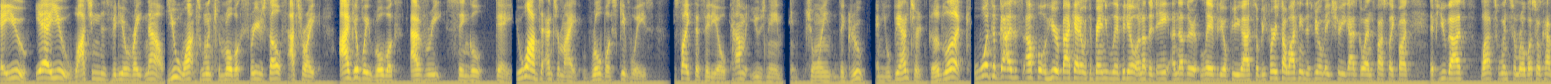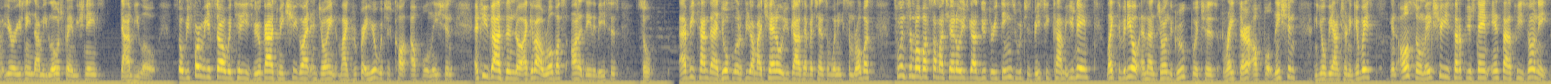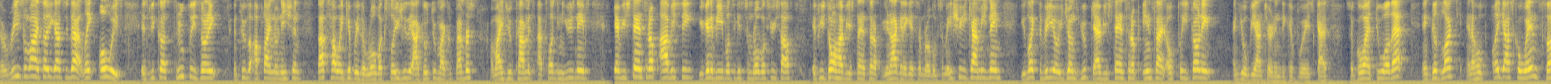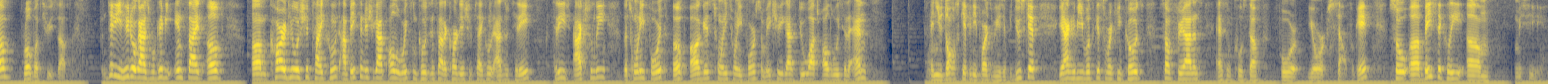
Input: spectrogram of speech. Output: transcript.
Hey you, yeah you, watching this video right now. You want to win some Robux for yourself? That's right, I give away Robux every single day. You want to enter my Robux giveaways just like the video, comment username, and join the group, and you'll be entered. Good luck. What's up, guys? It's Alpha here, back at it with a brand new live video. Another day, another live video for you guys. So before you start watching this video, make sure you guys go ahead and smash like button. If you guys want to win some Robux, comment your username down below, spam usernames down below. So before we get started with today's video, guys, make sure you go ahead and join my group right here, which is called Alpha Nation. If you guys didn't know, I give out Robux on a daily basis. So every time that I do upload a video on my channel, you guys have a chance of winning some Robux. To win some Robux on my channel, you just gotta do three things, which is basically comment username, like the video, and then join the group, which is right there, AlphaBolt Nation, and you'll be on entering giveaways. And also, make sure you set up your stand inside of Please Donate. The reason why I tell you guys to do that, like always, is because through Please Donate and through the offline donation, that's how I give away the Robux. So usually I go through my group members or my two comments, I plug in usernames. You have your stand set up, obviously, you're gonna be able to get some Robux for yourselves. If you don't have your stand set up, you're not gonna get some Robux. So make sure you comment your name, you like the video, you join the group, you have your stand set up inside of Please Donate, and you'll be entered in the giveaways, guys. So go ahead, do all that, and good luck. And I hope all you guys can win some Robux for yourselves. In today's video, guys, we're gonna be inside of um, Car Dealership Tycoon. I'm basically you guys all the working codes inside of Car Dealership Tycoon as of today. Today's actually the 24th of August 2024. So make sure you guys do watch all the way to the end and you don't skip any parts because if you do skip you're not to be able to get some working codes some free items and some cool stuff for yourself okay? So uh basically um let me see.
